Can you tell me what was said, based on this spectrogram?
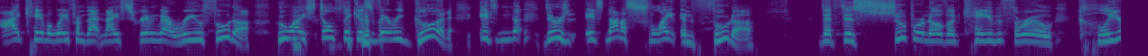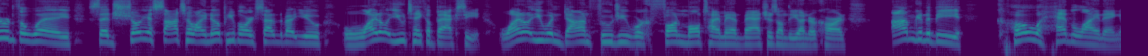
I came away from that night screaming about Ryu Fuda, who I still think is very good. It's not there's it's not a slight in Fuda that this supernova came through, cleared the way, said, Shoya Sato, I know people are excited about you. Why don't you take a backseat? Why don't you and Don Fuji work fun multi man matches on the undercard? I'm going to be co headlining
